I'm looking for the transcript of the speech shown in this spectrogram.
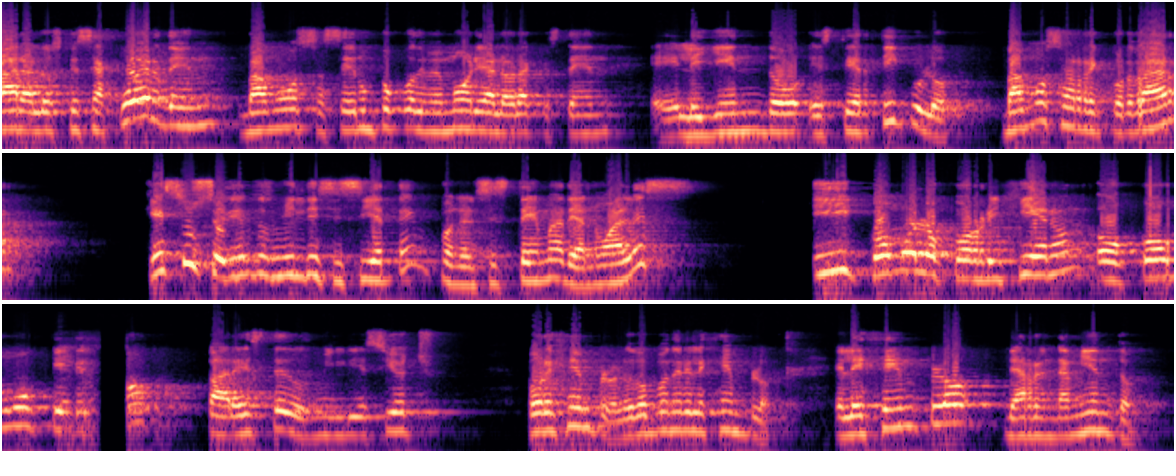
para los que se acuerden, vamos a hacer un poco de memoria a la hora que estén eh, leyendo este artículo. Vamos a recordar qué sucedió en 2017 con el sistema de anuales y cómo lo corrigieron o cómo quedó para este 2018. Por ejemplo, les voy a poner el ejemplo. El ejemplo de arrendamiento.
